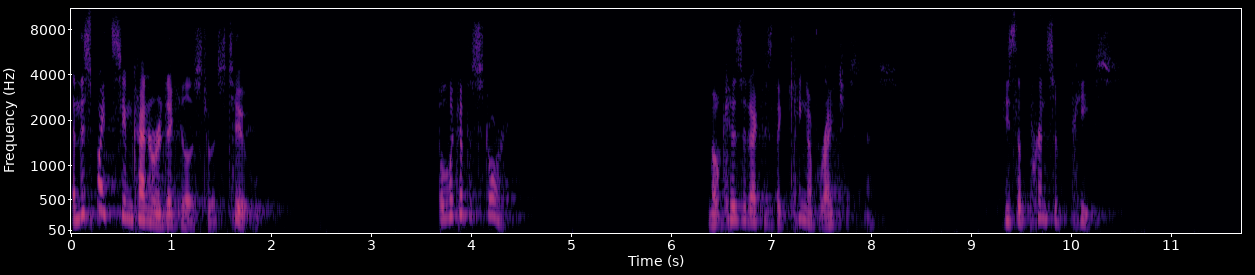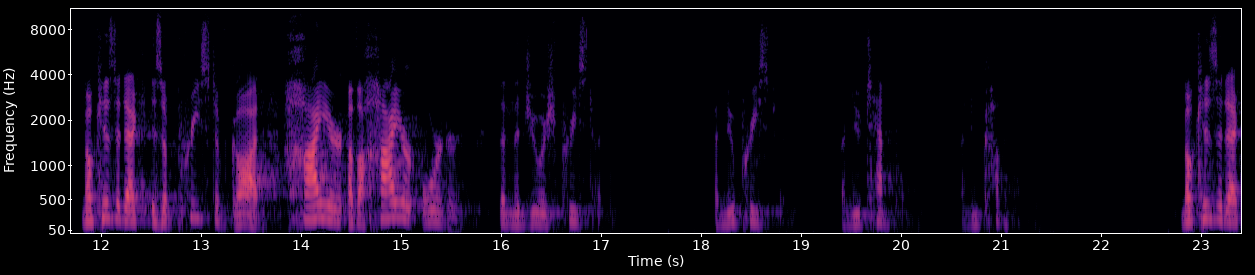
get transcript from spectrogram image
And this might seem kind of ridiculous to us, too. But look at the story Melchizedek is the king of righteousness, he's the prince of peace. Melchizedek is a priest of God, higher of a higher order than the Jewish priesthood. A new priesthood, a new temple, a new covenant. Melchizedek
